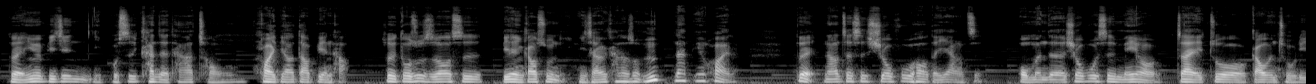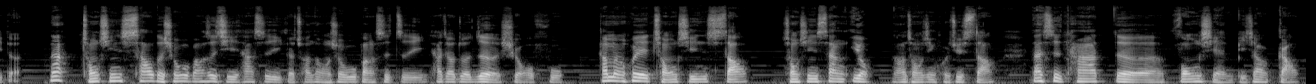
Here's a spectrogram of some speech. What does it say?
对，因为毕竟你不是看着它从坏掉到变好。所以多数时候是别人告诉你，你才会看到说，嗯，那边坏了，对，然后这是修复后的样子。我们的修复是没有在做高温处理的。那重新烧的修复方式，其实它是一个传统修复方式之一，它叫做热修复。他们会重新烧，重新上釉，然后重新回去烧，但是它的风险比较高。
